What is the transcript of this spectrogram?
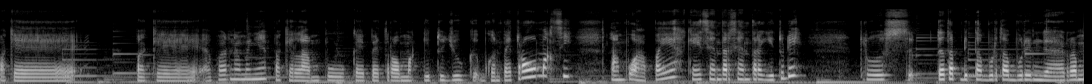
Pakai pakai apa namanya pakai lampu kayak petromak gitu juga. Bukan petromak sih lampu apa ya kayak senter-senter gitu deh. Terus tetap ditabur-taburin garam.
